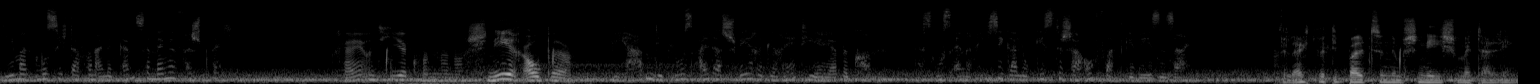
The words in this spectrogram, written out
Jemand muss sich davon eine ganze Menge versprechen. Okay, und hier kommt dann noch Schneeraupe. Wie haben die bloß all das schwere Gerät hierher bekommen? Das muss ein riesiger logistischer Aufwand gewesen sein. Vielleicht wird die bald zu einem Schneeschmetterling.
